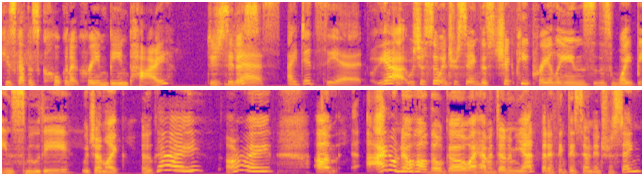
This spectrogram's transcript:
He's got this coconut cream bean pie. Did you see this? Yes, I did see it. Yeah, it was just so interesting. This chickpea pralines, this white bean smoothie, which I'm like, okay, all right. Um, I don't know how they'll go. I haven't done them yet, but I think they sound interesting.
